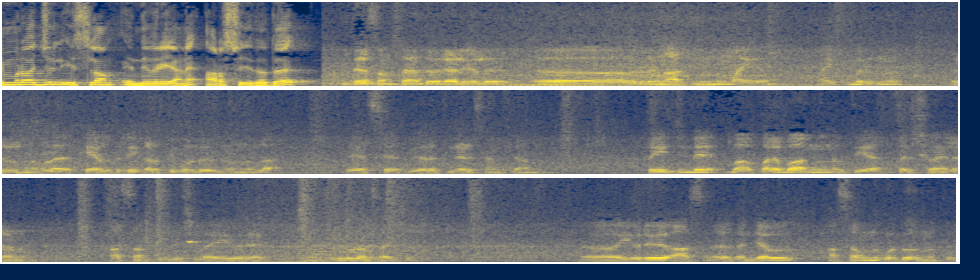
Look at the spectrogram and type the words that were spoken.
ഇമ്രാജുൽ ഇസ്ലാം എന്നിവരെയാണ് അറസ്റ്റ് ചെയ്തത്. ഇതര സംസ്ഥാന തൊഴിലാളികൾ നാട്ടിൽ നിന്നും മയ- മയക്കുമരുന്ന് നമ്മുടെ കേരളത്തിലേക്ക് കടത്തിക്കൊണ്ടുവരുന്നു എന്നുള്ള രഹസ്യ വിവരത്തിന്റെ അടിസ്ഥാനത്തിലാണ്. റേഞ്ചിന്റെ പല ഭാഗങ്ങളിൽ നടത്തിയ പരിശോധനയിലാണ് ആസാം സ്വദേശികളായ ഇവരെ പിടികൂടാൻ സാധിച്ചത് ഇവർ കഞ്ചാവ് ആസാമിൽ നിന്ന് കൊണ്ടുവന്നിട്ട്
